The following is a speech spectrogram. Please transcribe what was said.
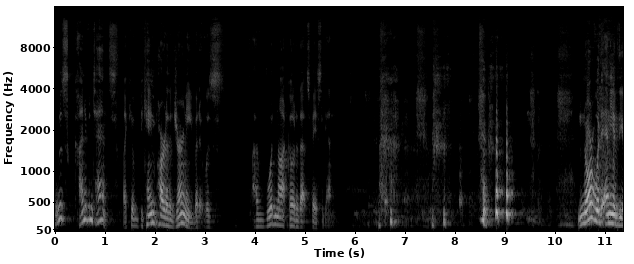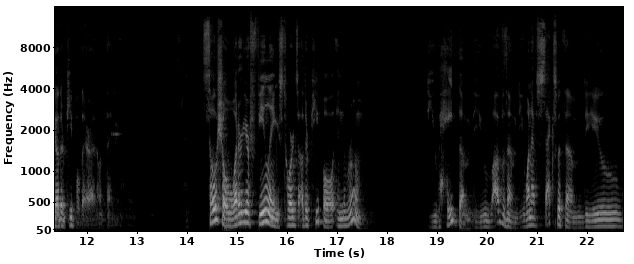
It was kind of intense. Like it became part of the journey, but it was I would not go to that space again. Nor would any of the other people there, I don't think. Social, what are your feelings towards other people in the room? Do you hate them? Do you love them? Do you want to have sex with them? Do you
